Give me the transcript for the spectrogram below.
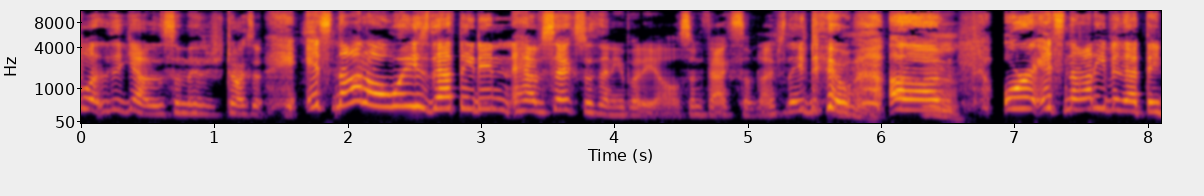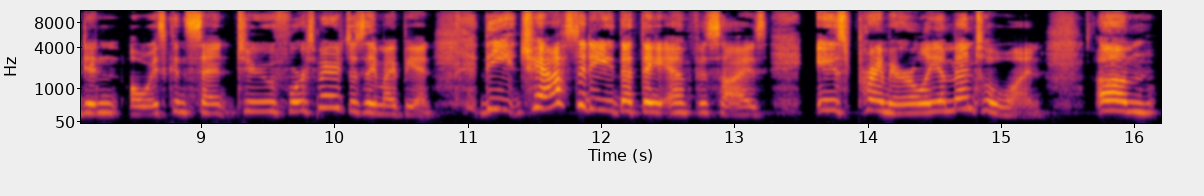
well, yeah, this is something that she talks about. It's not always that they didn't have sex with anybody else. In fact, sometimes they do. Mm. Um, mm. or it's not even that they didn't always consent to forced marriages they might be in. The chastity that they emphasize is primarily a mental one. Um,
